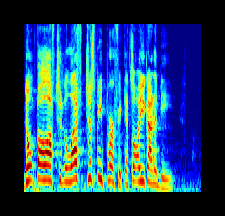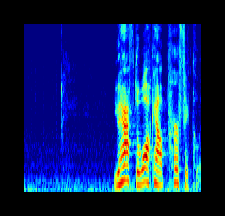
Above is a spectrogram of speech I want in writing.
Don't fall off to the left. Just be perfect. That's all you got to be. You have to walk out perfectly.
